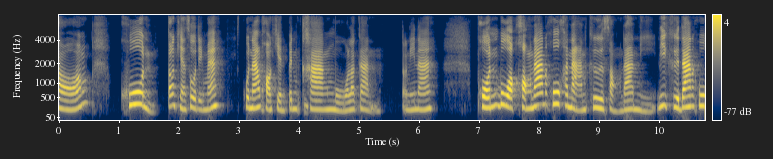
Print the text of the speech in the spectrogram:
สองคูณต้องเขียนสูตรอีกไหมคุณน้ำขอเขียนเป็นคางหมูละกัน ตรงนี้นะ ผลบวกของด้านคู่ขนานคือสองด้านนี้ นี่คือด้านคู่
